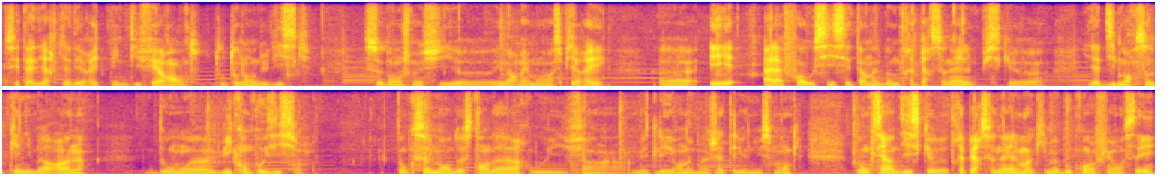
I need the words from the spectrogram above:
C'est-à-dire qu'il y a des rythmiques différentes tout au long du disque, ce dont je me suis euh, énormément inspiré. Euh, et à la fois aussi, c'est un album très personnel puisque il y a 10 morceaux de Kenny Barron, dont 8 compositions. Donc seulement deux standards où il fait un medley en hommage à Thelonious Monk. Donc c'est un disque euh, très personnel, moi qui m'a beaucoup influencé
